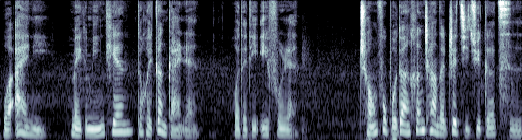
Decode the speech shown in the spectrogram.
我爱你，每个明天都会更感人，我的第一夫人。重复不断哼唱的这几句歌词，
